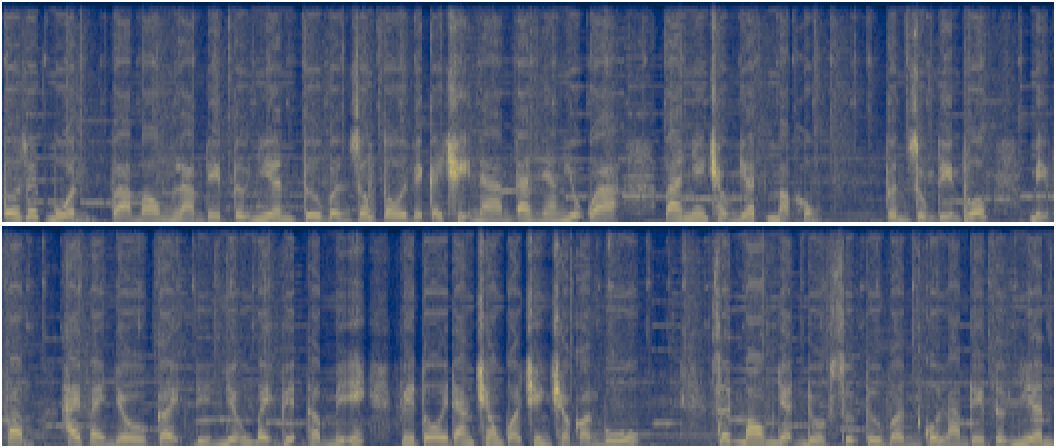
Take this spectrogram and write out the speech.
Tôi rất buồn và mong làm đẹp tự nhiên tư vấn giúp tôi về cách trị nám tàn nhang hiệu quả và nhanh chóng nhất mà không cần dùng đến thuốc, mỹ phẩm hay phải nhờ cậy đến những bệnh viện thẩm mỹ vì tôi đang trong quá trình cho con bú. Rất mong nhận được sự tư vấn của làm đẹp tự nhiên.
